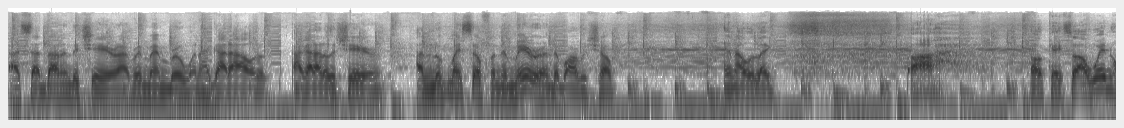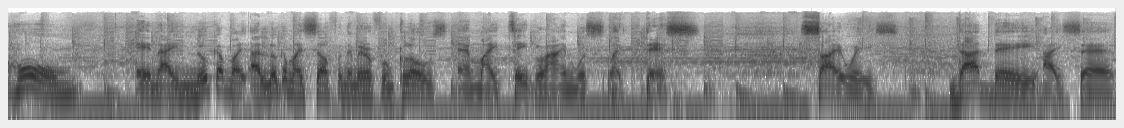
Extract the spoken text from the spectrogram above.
I sat down in the chair. I remember when I got out, I got out of the chair. I looked myself in the mirror in the barbershop and I was like, ah, okay. So I went home and I look at my I look at myself in the mirror from close and my tape line was like this sideways. That day I said,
